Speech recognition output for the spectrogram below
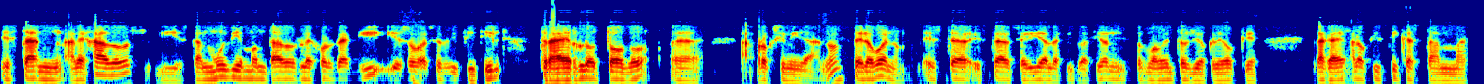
están alejados y están muy bien montados lejos de aquí y eso va a ser difícil traerlo todo eh, a proximidad, ¿no? Pero bueno, esta, esta sería la situación. En estos momentos yo creo que la cadena logística está más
